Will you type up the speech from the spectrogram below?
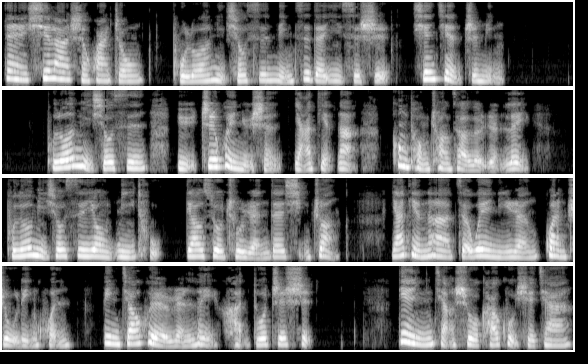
在希腊神话中，普罗米修斯名字的意思是。先见之明。普罗米修斯与智慧女神雅典娜共同创造了人类。普罗米修斯用泥土雕塑出人的形状，雅典娜则为泥人灌注灵魂，并教会了人类很多知识。电影讲述考古学家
